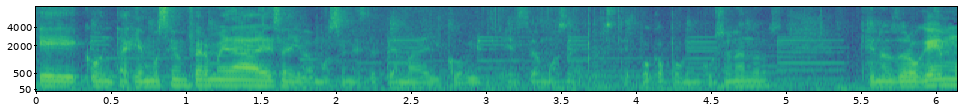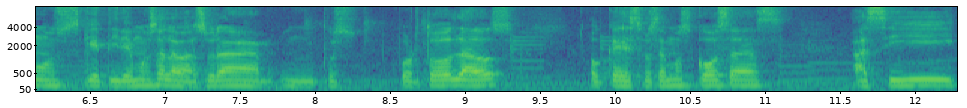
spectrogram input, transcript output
que contagiemos enfermedades, ahí vamos en este tema del COVID, estamos este, poco a poco incursionándonos, que nos droguemos, que tiremos a la basura mm, pues, por todos lados, o que destrocemos cosas, así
